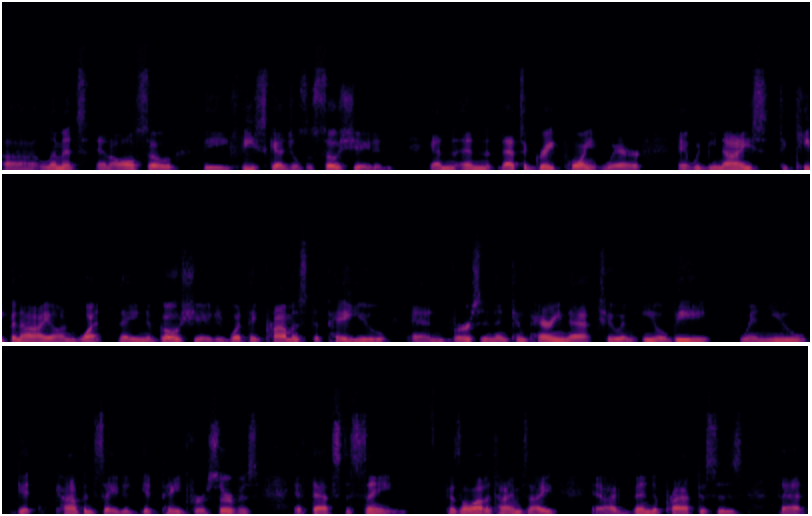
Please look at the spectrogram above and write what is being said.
uh, limits, and also the fee schedules associated. And and that's a great point where it would be nice to keep an eye on what they negotiated, what they promised to pay you, and verse, and then comparing that to an EOB when you get compensated, get paid for a service, if that's the same because a lot of times I I've been to practices that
